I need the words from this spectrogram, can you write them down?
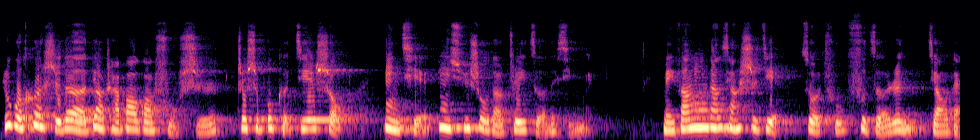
如果赫什的调查报告属实，这是不可接受，并且必须受到追责的行为。美方应当向世界做出负责任的交代。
